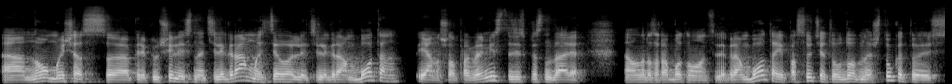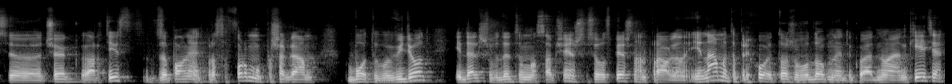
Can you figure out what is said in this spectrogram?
но мы сейчас э, переключились на Telegram, мы сделали Telegram-бота. Я нашел программиста здесь в Краснодаре, а, он разработал на Telegram-бота, и по сути это удобная штука, то есть э, человек, артист, заполняет просто форму по шагам, бот его ведет, и дальше выдает ему сообщение, что все успешно отправлено. И нам это приходит тоже в удобной такой одной анкете,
